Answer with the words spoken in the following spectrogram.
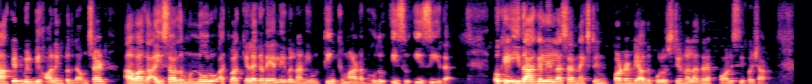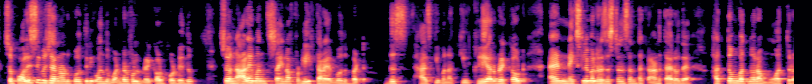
Market will be hauling to the downside ಆವಾಗ ಐದು ಸಾವಿರದ ಮುನ್ನೂರು ಅಥವಾ ಕೆಳಗಡೆಯ ಲೆವೆಲ್ನ ನೀವು ಥಿಂಕ್ ಮಾಡಬಹುದು. ಈಸು ಈಸಿ ಇದೆ. ಓಕೆ ಇದಾಗಲಿಲ್ಲ ಸರ್ ನೆಕ್ಸ್ಟ್ ಇಂಪಾರ್ಟೆಂಟ್ ಯಾವ್ದು ಪಾಸಿಟಿವ್ನಲ್ಲಿ ಅಂದ್ರೆ ಪಾಲಿಸಿ ಬಜಾರ್ ಸೊ ಪಾಲಿಸಿ ಬಜಾರ್ ನೋಡ್ಕೋತೀರಿ ಒಂದು ವಂಡರ್ಫುಲ್ ಬ್ರೇಕ್ಔಟ್ ಕೊಟ್ಟಿದ್ದು. ಸೊ ನಾಳೆ ಒಂದು ಸೈನ್ ಆಫ್ ರಿಲೀಫ್ ತರ ಇರ್ಬೋದು but this has given a clear breakout and next level resistance ಅಂತ ಕಾಣ್ತಾ ಇರೋದೆ ಹತ್ತೊಂಬತ್ ನೂರ ಮೂವತ್ತರ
